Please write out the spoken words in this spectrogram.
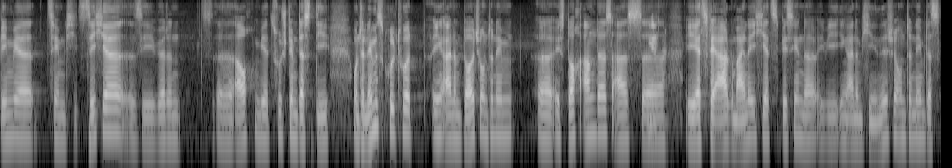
bin mir ziemlich sicher, Sie würden äh, auch mir zustimmen, dass die Unternehmenskultur in einem deutschen Unternehmen äh, ist doch anders als äh, jetzt verallgemeine ich jetzt ein bisschen ne, wie in einem chinesischen Unternehmen. Das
